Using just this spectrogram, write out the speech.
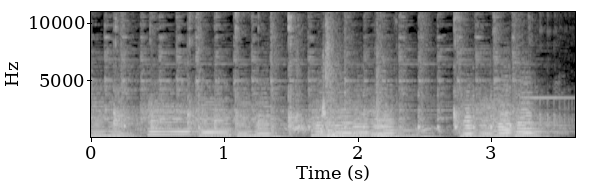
Thank you.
